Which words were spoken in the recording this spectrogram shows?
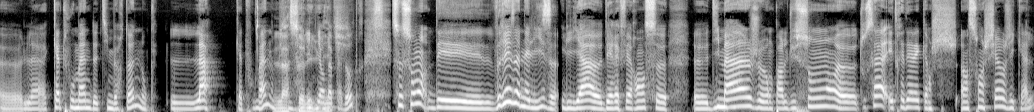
la Catwoman de Tim Burton, donc la Catwoman. La seule Il n'y en a pas d'autres. Ce sont des vraies analyses. Il y a euh, des références euh, d'images, on parle du son, euh, tout ça est traité avec un soin chirurgical.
